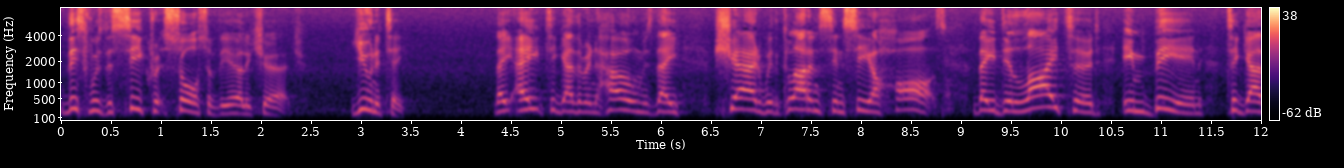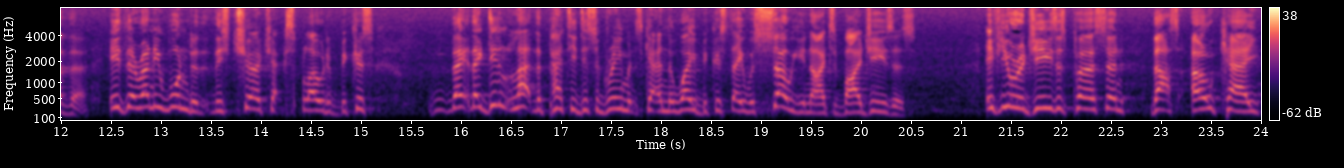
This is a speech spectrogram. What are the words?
this was the secret source of the early church unity. They ate together in homes, they shared with glad and sincere hearts, they delighted in being together. Is there any wonder that this church exploded? Because they, they didn't let the petty disagreements get in the way because they were so united by Jesus. If you're a Jesus person, that's okay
